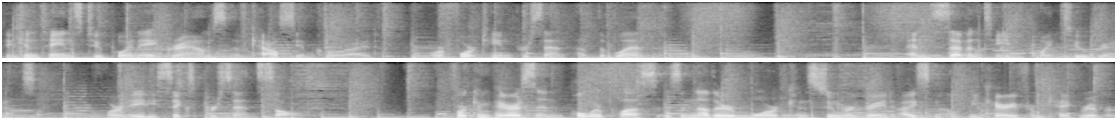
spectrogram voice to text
It contains 2.8 grams of calcium chloride, or 14% of the blend, and 17.2 grams, or 86% salt. For comparison, Polar Plus is another more consumer-grade ice melt we carry from Keg River,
